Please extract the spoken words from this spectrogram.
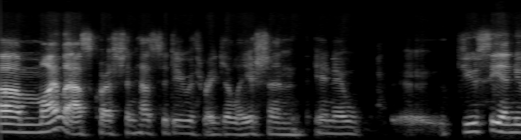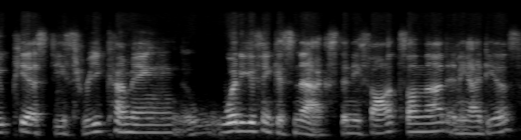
Um, my last question has to do with regulation. You know, uh, do you see a new PSD3 coming? What do you think is next? Any thoughts on that? Any ideas?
